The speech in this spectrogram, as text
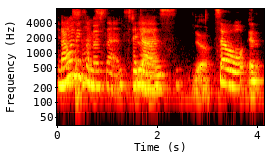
it that one makes the most sense. It Yeah. does. Yeah. So And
